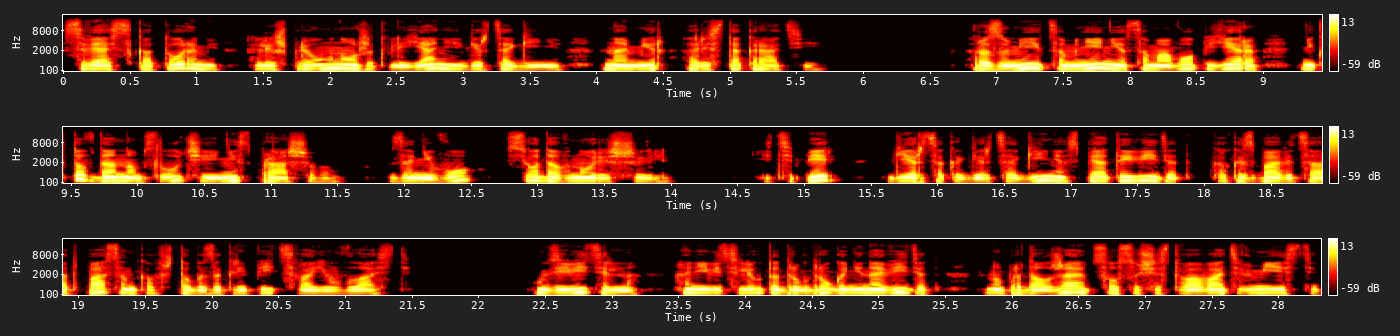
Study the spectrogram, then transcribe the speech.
связь с которыми лишь приумножит влияние герцогини на мир аристократии. Разумеется, мнение самого Пьера никто в данном случае не спрашивал. За него все давно решили. И теперь Герцог и герцогиня спят и видят, как избавиться от пасынков, чтобы закрепить свою власть. Удивительно, они ведь люто друг друга ненавидят, но продолжают сосуществовать вместе.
